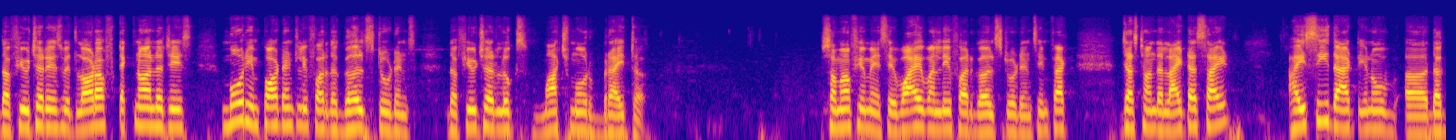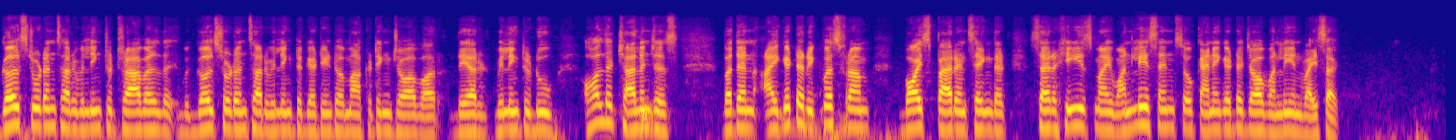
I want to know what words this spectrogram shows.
the future is with a lot of technologies. More importantly for the girl students, the future looks much more brighter. Some of you may say, why only for girl students? In fact, just on the lighter side, I see that you know uh, the girl students are willing to travel. The girl students are willing to get into a marketing job, or they are willing to do all the challenges. But then I get a request from boys' parents saying that, "Sir, he is my only son, so can I get a job only in Vizag?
